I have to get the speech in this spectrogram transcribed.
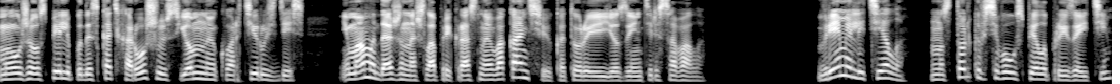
Мы уже успели подыскать хорошую съемную квартиру здесь, и мама даже нашла прекрасную вакансию, которая ее заинтересовала. Время летело, но столько всего успело произойти.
